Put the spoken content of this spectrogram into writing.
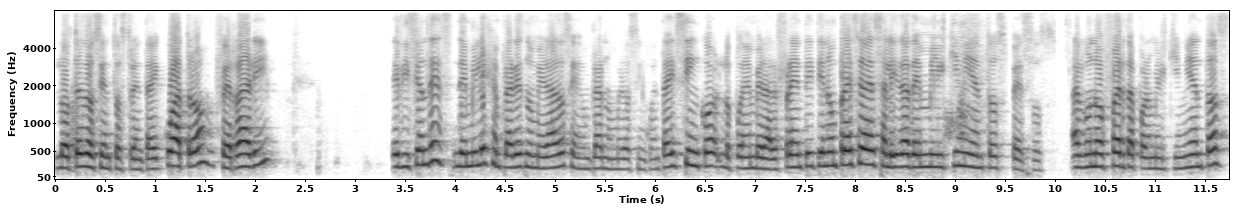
Lote 234, Ferrari, Edición de, mil ejemplares numerados, ejemplar número 55, lo pueden ver al frente y tiene un precio de salida de 1.500 pesos. ¿Alguna oferta por 1.500?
